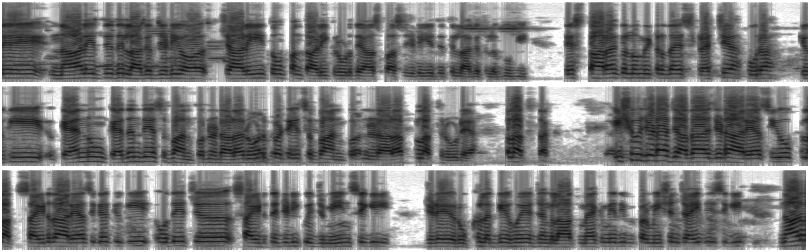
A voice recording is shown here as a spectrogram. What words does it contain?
ਤੇ ਨਾਲ ਇਹਦੇ ਤੇ ਲਾਗਤ ਜਿਹੜੀ ਉਹ 40 ਤੋਂ 45 ਕਰੋੜ ਦੇ ਆਸ-ਪਾਸ ਜਿਹੜੀ ਇਹਦੇ ਤੇ ਲਾਗਤ ਲੱਗੂਗੀ। ਤੇ 17 ਕਿਲੋਮੀਟਰ ਦਾ ਇਹ ਸਟ੍ਰੈਚ ਆ ਪੂਰਾ ਕਿਉਂਕਿ ਕਹਿਣ ਨੂੰ ਕਹਿ ਦਿੰਦੇ ਆ ਸੁਭਾਨਪੁਰ ਨਡਾਲਾ ਰੋਡ ਬਟ ਇਹ ਸੁਭਾਨਪੁਰ ਨਡਾਲਾ ਭਲੱਥ ਰੋਡ ਆ ਭਲੱਥ ਤੱਕ। ਇਸ਼ੂ ਜਿਹੜਾ ਜ਼ਿਆਦਾ ਜਿਹੜਾ ਆ ਰਿਹਾ ਸੀ, ਉਹ ਭਲੱਥ ਸਾਈਡ ਦਾ ਆ ਰਿਹਾ ਸੀਗਾ ਕਿਉਂਕਿ ਉਹਦੇ ਚ ਸਾਈਡ ਤੇ ਜਿਹੜੀ ਕੋਈ ਜ਼ਮੀਨ ਸੀਗੀ, ਜਿਹੜੇ ਰੁੱਖ ਲੱਗੇ ਹੋਏ ਜੰਗਲਾਤ ਮਹਿਕਮੇ ਦੀ ਵੀ ਪਰਮਿਸ਼ਨ ਚਾਹੀਦੀ ਸੀਗੀ, ਨਾਲ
